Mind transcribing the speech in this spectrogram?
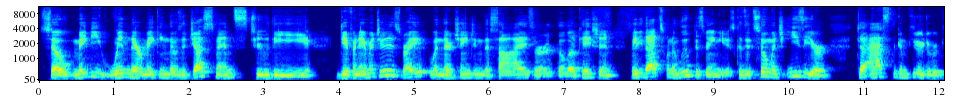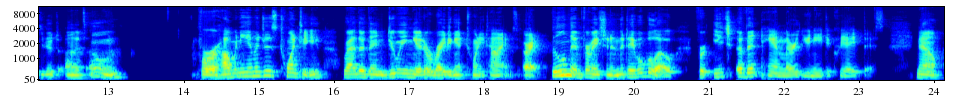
So maybe when they're making those adjustments to the different images, right? When they're changing the size or the location, maybe that's when a loop is being used because it's so much easier to ask the computer to repeat it on its own for how many images? 20, rather than doing it or writing it 20 times. All right, fill in the information in the table below for each event handler you need to create this. Now,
